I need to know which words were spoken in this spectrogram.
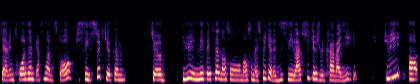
qu'il y avait une troisième personne dans l'histoire. Puis c'est ça qui a comme qui a eu une étincelle dans son, dans son esprit qu'elle a dit c'est là-dessus que je veux travailler. Puis, en-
